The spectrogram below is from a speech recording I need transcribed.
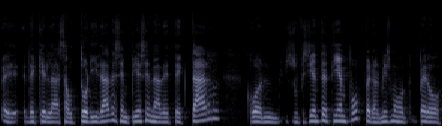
eh, de que las autoridades empiecen a detectar con suficiente tiempo, pero al mismo, pero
